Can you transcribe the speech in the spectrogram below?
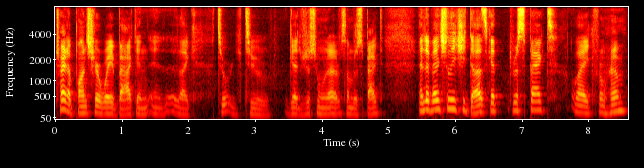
trying to punch her way back and, like to to get Yoshimura some respect, and eventually she does get respect like from him,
